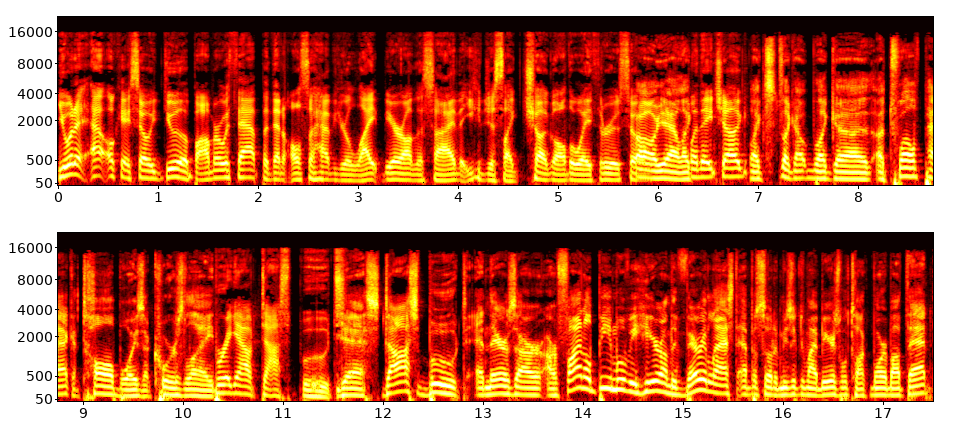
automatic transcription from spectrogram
You want to, uh, okay, so do a bomber with that, but then also have your light beer on the side that you can just like chug all the way through. So, Oh, yeah, like- when they chug, like like a like a, a 12 pack of tall boys a Coors Light. bring out Das Boot. Yes, Das Boot. And there's our, our final B movie here on the very last episode of Music to My Beers. We'll talk more about that.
